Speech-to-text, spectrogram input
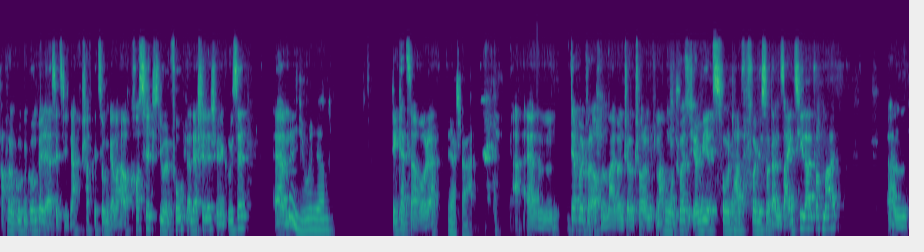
auch von einem guten Kumpel, der ist jetzt in die Nachbarschaft gezogen, der macht auch CrossFit, Julian Vogt an der Stelle, schöne Grüße. Ähm, hey, Julian. Den kennst du aber, oder? Ja, klar ja, ähm, der wollte wohl auch mal beim German Trawler mitmachen und ich weiß nicht, irgendwie jetzt momentan verfolge ich so dann sein Ziel einfach mal. Ähm,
